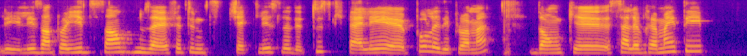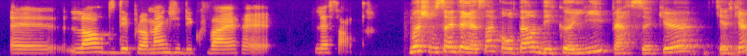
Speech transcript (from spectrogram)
les, employés du centre nous avaient fait une petite checklist de tout ce qu'il fallait euh, pour le déploiement. Donc, euh, ça a vraiment été euh, lors du déploiement que j'ai découvert le centre. Moi, je trouve ça intéressant qu'on parle des colis parce que quelqu'un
